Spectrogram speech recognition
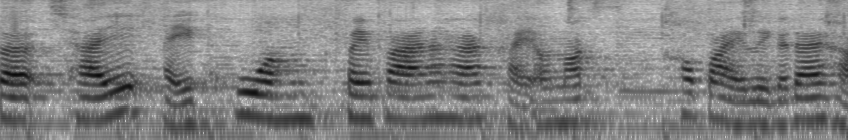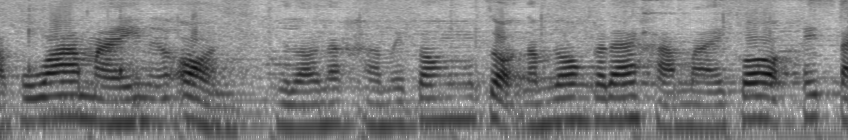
จะใช้ไขควงไฟฟ้านะคะ ไขเอาน็อตเข้าไปเลยก็ได้ค่ะ เพราะว่าไม้เนื้ออ่อนอยู่แล้วนะคะ ไม่ต้องเจาะน้ำร่องก็ได้ค่ะ ไม้ก็ไม่แต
